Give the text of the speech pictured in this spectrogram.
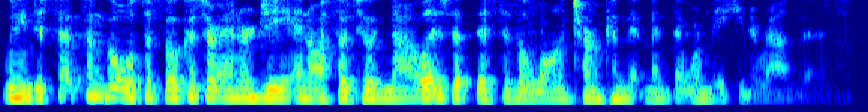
We need to set some goals to focus our energy and also to acknowledge that this is a long term commitment that we're making around this.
